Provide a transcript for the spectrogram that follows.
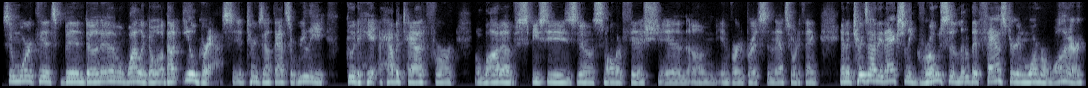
some work that's been done a while ago about eelgrass. It turns out that's a really good ha habitat for a lot of species, you know, smaller fish and um, invertebrates and that sort of thing. And it turns out it actually grows a little bit faster in warmer water.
